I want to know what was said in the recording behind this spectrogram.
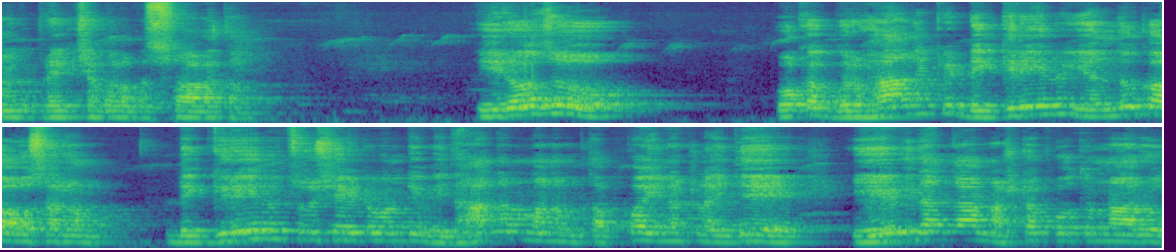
ఛానల్కి ప్రేక్షకులకు స్వాగతం. ఈరోజు ఒక గృహానికి డిగ్రీలు ఎందుకు అవసరం? డిగ్రీలు చూసేటువంటి విధానం మనం తప్పు అయినట్లయితే ఏ విధంగా నష్టపోతున్నారు?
